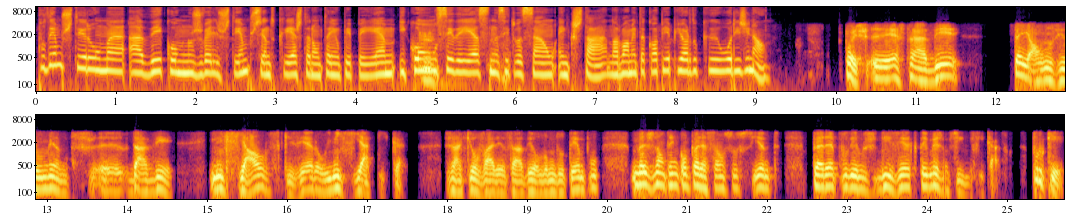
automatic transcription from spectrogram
Podemos ter uma AD como nos velhos tempos, sendo que esta não tem o PPM, e com o CDS na situação em que está, normalmente a cópia é pior do que o original? Pois, eh, esta AD tem alguns elementos eh, da AD inicial, se quiser, ou iniciática já que houve várias AD ao longo do tempo, mas não tem comparação suficiente para podermos dizer que tem o mesmo significado. Porquê?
